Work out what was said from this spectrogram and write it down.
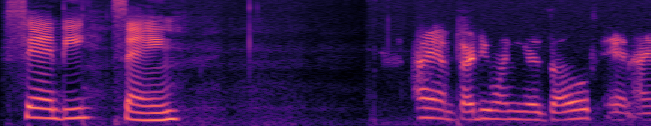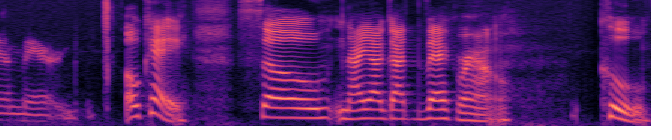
Sandy, same. I am 31 years old and I am married. Okay, so now y'all got the background. Cool.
